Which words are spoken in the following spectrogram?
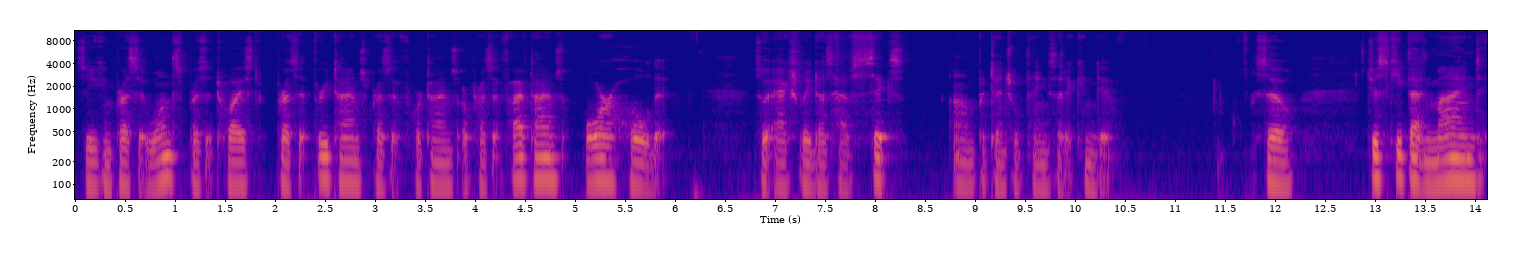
So you can press it once, press it twice, press it three times, press it four times, or press it five times, or hold it. So it actually does have six um, potential things that it can do. So just keep that in mind.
